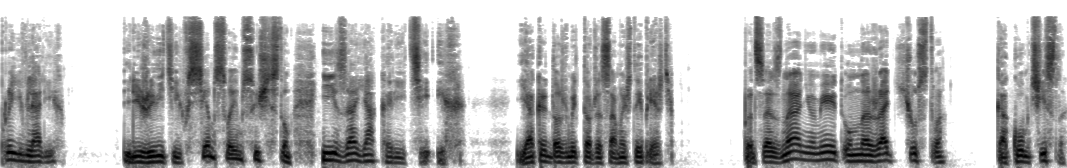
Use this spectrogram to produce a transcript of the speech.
проявляли их. Переживите их всем своим существом и заякорите их. Якорь должен быть тот же самый, что и прежде. Подсознание умеет умножать чувства, как ум числа.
